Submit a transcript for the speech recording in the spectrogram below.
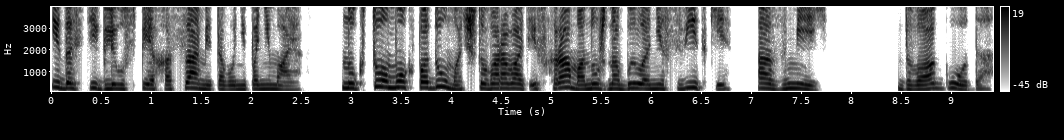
И достигли успеха, сами того не понимая. Но кто мог подумать, что воровать из храма нужно было не свитки, а змей? Два года.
